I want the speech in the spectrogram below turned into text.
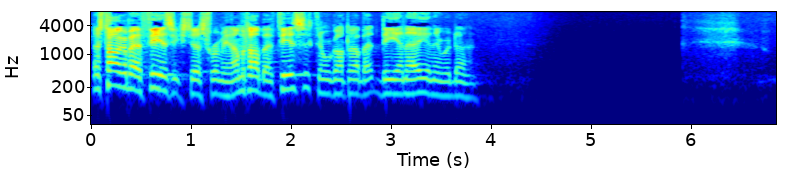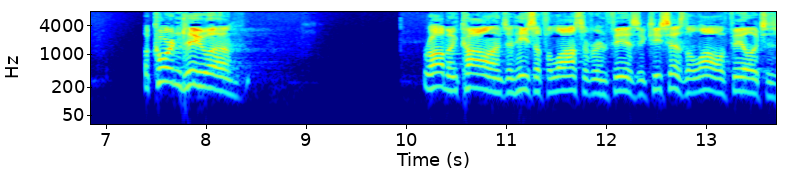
Let's talk about physics just for a minute. I'm going to talk about physics, then we're going to talk about DNA, and then we're done. According to uh, Robin Collins, and he's a philosopher in physics, he says the law of physics is,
